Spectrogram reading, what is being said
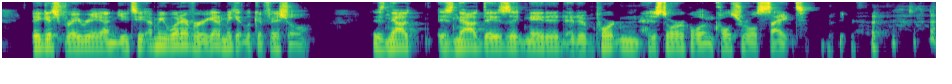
biggest Ray Ray on YouTube." I mean, whatever. You got to make it look official. Is now is now designated an important historical and cultural site.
